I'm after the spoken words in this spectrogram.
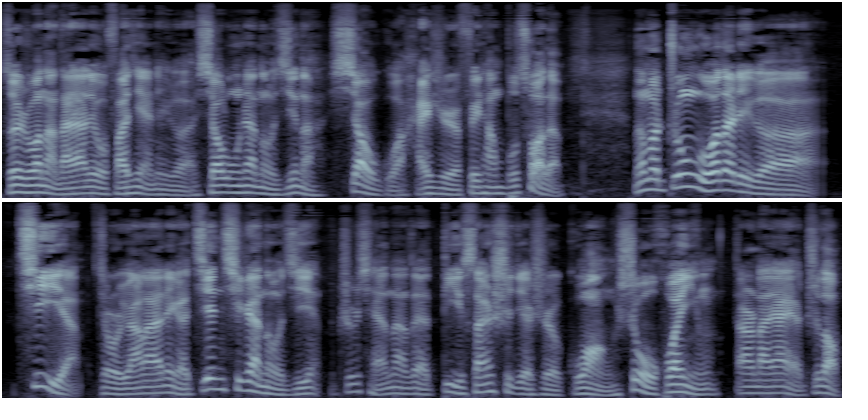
所以说呢，大家就发现这个枭龙战斗机呢，效果还是非常不错的。那么中国的这个企业，就是原来这个歼七战斗机，之前呢在第三世界是广受欢迎。但是大家也知道，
